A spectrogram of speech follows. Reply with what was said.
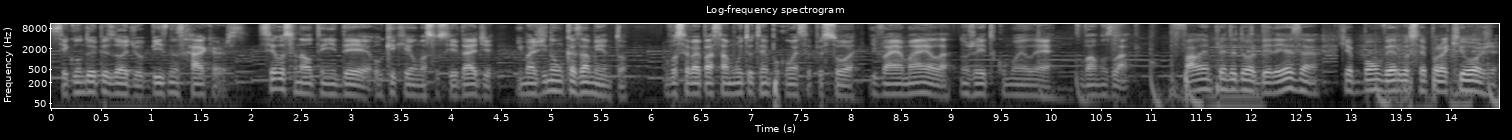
Segundo episódio, Business Hackers. Se você não tem ideia o que é uma sociedade, imagina um casamento. Você vai passar muito tempo com essa pessoa e vai amar ela no jeito como ela é. Vamos lá. Fala empreendedor, beleza? Que bom ver você por aqui hoje.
